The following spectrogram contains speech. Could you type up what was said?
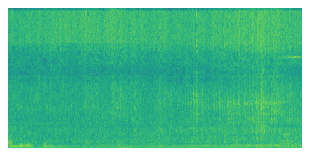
పందిరి వేస్తుంది Thank you.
